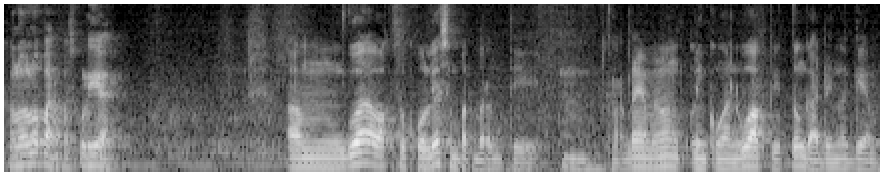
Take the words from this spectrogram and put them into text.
Kalau lo pan pas kuliah? Em, gua waktu kuliah sempat berhenti. Hmm. karena ya memang lingkungan gua waktu itu nggak ada yang ngegame.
